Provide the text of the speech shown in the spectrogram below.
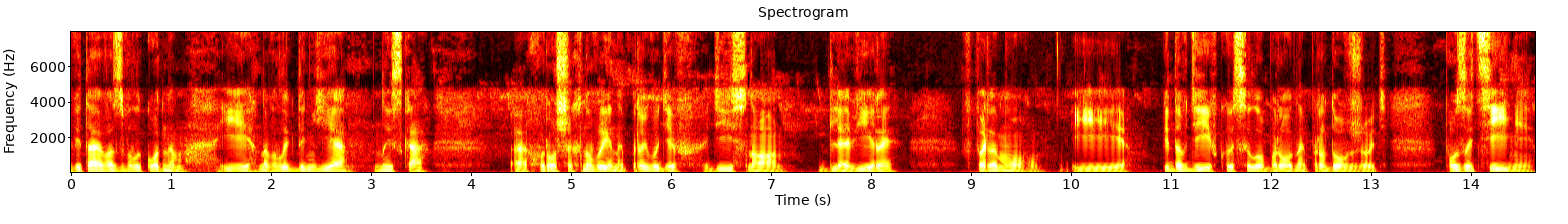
вітаю вас з Великоднем. І на Великдень є низка е, хороших новин, приводів дійсно для віри в перемогу. І під Авдіївкою Сили оборони продовжують позиційні,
